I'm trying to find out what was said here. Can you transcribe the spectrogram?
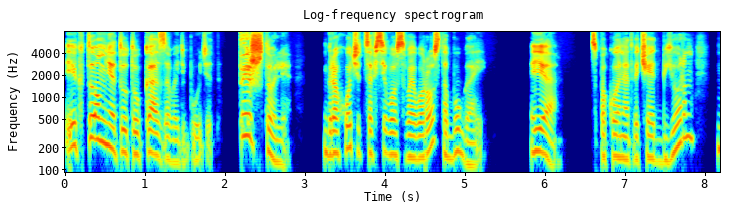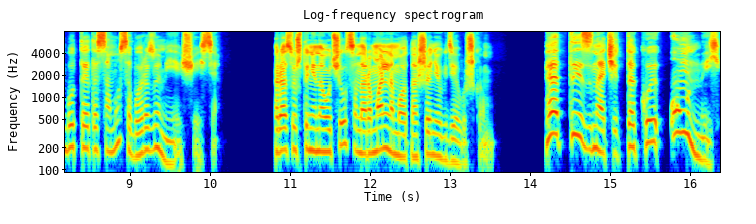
«И кто мне тут указывать будет? Ты, что ли?» Грохочет со всего своего роста бугай. «Я», — спокойно отвечает Бьорн, будто это само собой разумеющееся. «Раз уж ты не научился нормальному отношению к девушкам». «А ты, значит, такой умный!»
